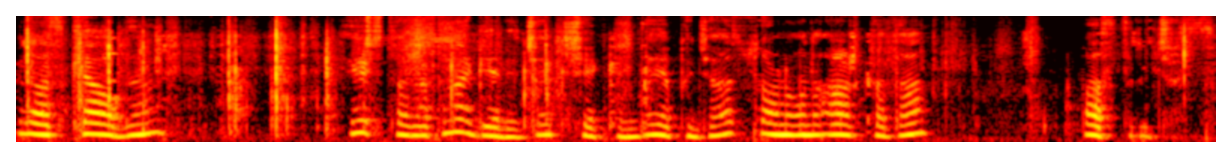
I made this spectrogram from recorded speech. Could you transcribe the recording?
Biraz kağıdın iç tarafına gelecek şekilde yapacağız. Sonra onu arkadan bastıracağız.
